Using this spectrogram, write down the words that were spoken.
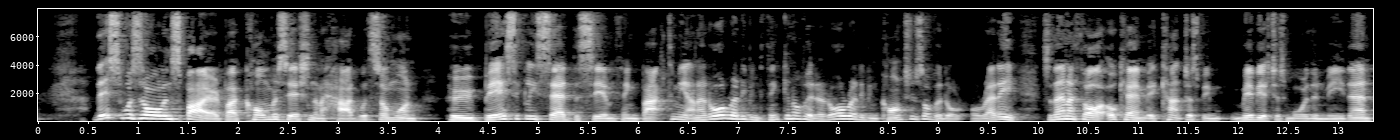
this was all inspired by a conversation that I had with someone who basically said the same thing back to me. And I'd already been thinking of it. I'd already been conscious of it already. So then I thought, okay, it can't just be, maybe it's just more than me then.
